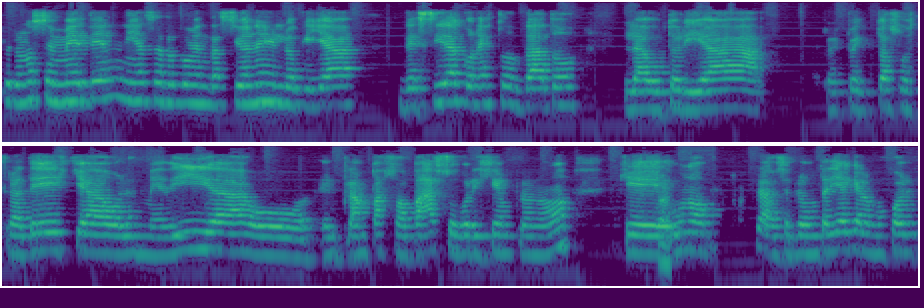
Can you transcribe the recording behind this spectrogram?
pero no se meten ni hacen recomendaciones en lo que ya decida con estos datos la autoridad respecto a su estrategia o las medidas o el plan paso a paso, por ejemplo, ¿no? Que uno, claro, se preguntaría que a lo mejor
